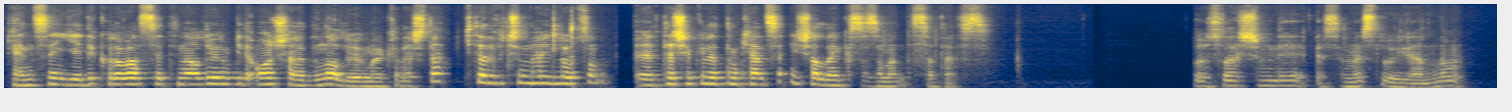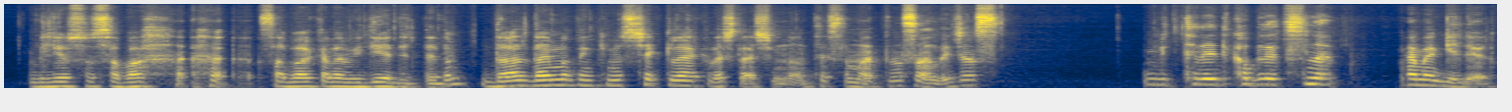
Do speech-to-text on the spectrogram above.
Kendisine 7 kravat setini alıyorum. Bir de 10 şardını alıyorum arkadaşlar. İki taraf için hayırlı olsun. Ee, teşekkür ettim kendisine. İnşallah en kısa zamanda satarız. Dostlar şimdi SMS ile uyandım. Biliyorsun sabah sabaha kadar video editledim. Dual Diamond linkimizi çektiler arkadaşlar. Şimdi onun teslimatını sağlayacağız. Bir trade kabul etsinler. Hemen geliyorum.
